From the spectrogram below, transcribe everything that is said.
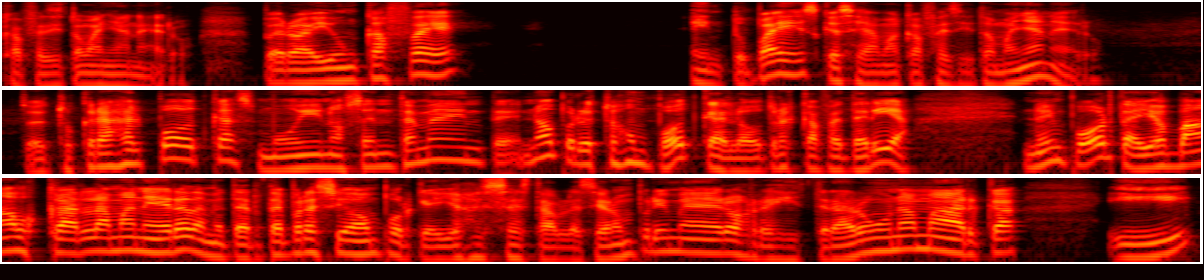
Cafecito Mañanero, pero hay un café en tu país que se llama Cafecito Mañanero. Entonces tú creas el podcast muy inocentemente. No, pero esto es un podcast, lo otro es cafetería. No importa, ellos van a buscar la manera de meterte presión porque ellos se establecieron primero, registraron una marca y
